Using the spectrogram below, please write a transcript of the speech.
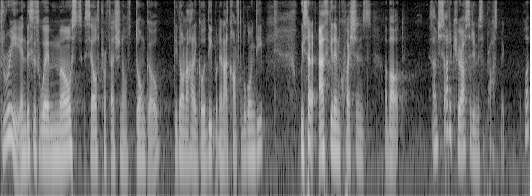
three, and this is where most sales professionals don't go. They don't know how to go deep, but they're not comfortable going deep. We start asking them questions about. I'm just out of curiosity, Mr. Prospect. What?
